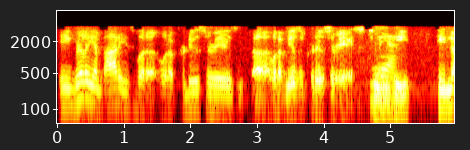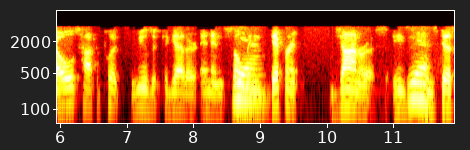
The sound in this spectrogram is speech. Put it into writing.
he really embodies what a what a producer is, uh, what a music producer is. To me, Yeah. he he knows how to put music together and in so Yeah. many different genres. He's Yes. he's just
